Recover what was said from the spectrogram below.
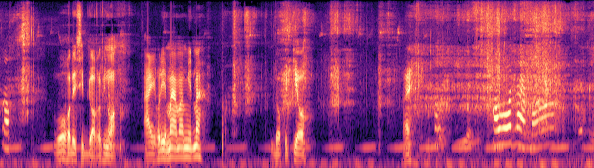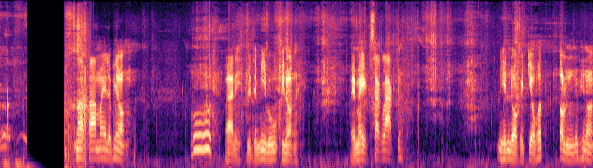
ครบโอ้เขาได้สิบดอกแล้วพี่น้อง ไอเขาได้มามามีดมาดอกไก่เกี่ยวไปเขาโคตรแหลกบอมาปลาไหมแล้วพี่น้องโอ้ยปลานี่วิตามินบุพี่น้องไปไม่ซักลากจ้ะนี่เห็นดอกกระเกี่ยวเพราะต้นอยู่พี่น้อง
